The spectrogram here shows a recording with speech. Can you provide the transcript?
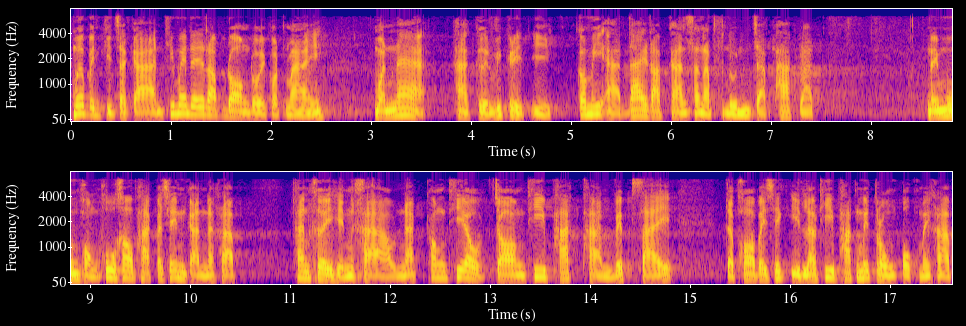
เมื่อเป็นกิจการที่ไม่ได้รับรองโดยกฎหมาย วันหน้าหากเกิดวิกฤตอีก ก็ไม่อาจได้รับการสนับสนุนจากภาครัฐ ในมุมของผู้เข้าพักก็เช่นกันนะครับ ท่านเคยเห็นข่าวนักท่องเที่ยวจองที่พักผ่านเว็บไซต์ แต่พอไปเช็คอินแล้วที่พักไม่ตรงปกไหมครับ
